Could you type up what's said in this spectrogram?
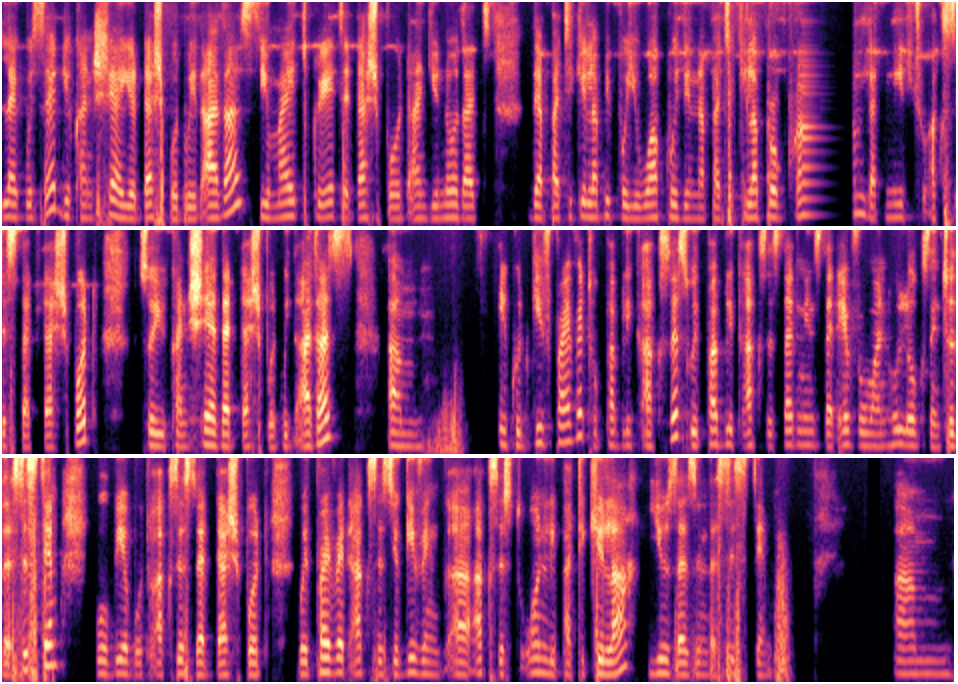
like we said, you can share your dashboard with others. You might create a dashboard and you know that there are particular people you work with in a particular program that need to access that dashboard. So you can share that dashboard with others. Um, you could give private or public access. With public access, that means that everyone who logs into the system will be able to access that dashboard. With private access, you're giving uh, access to only particular users in the system. Um,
